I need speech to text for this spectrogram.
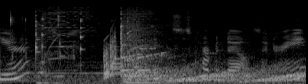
Here. I think this is carbon dioxide, right?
